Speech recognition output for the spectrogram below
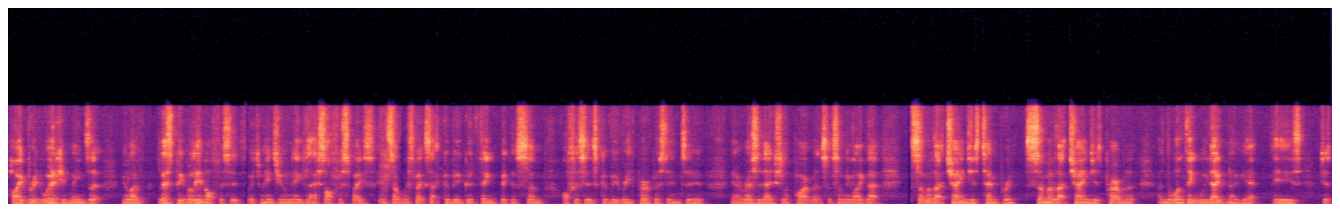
Hybrid working means that you'll have less people in offices, which means you'll need less office space. In some respects, that could be a good thing because some offices could be repurposed into you know, residential apartments or something like that. Some of that change is temporary, some of that change is permanent. And the one thing we don't know yet is just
